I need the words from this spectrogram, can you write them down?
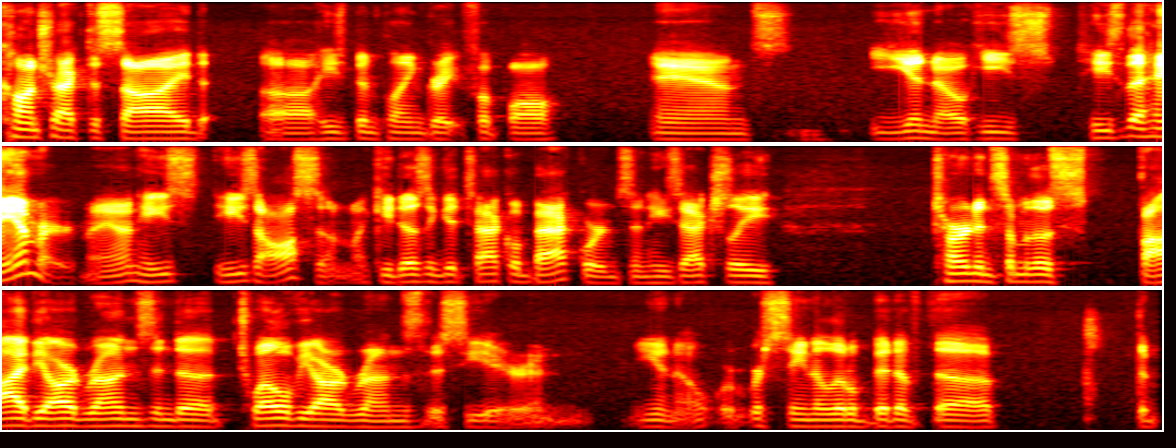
Contract aside, uh, he's been playing great football, and you know he's he's the hammer, man. He's he's awesome. Like he doesn't get tackled backwards, and he's actually turning some of those five yard runs into twelve yard runs this year. And you know we're, we're seeing a little bit of the the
